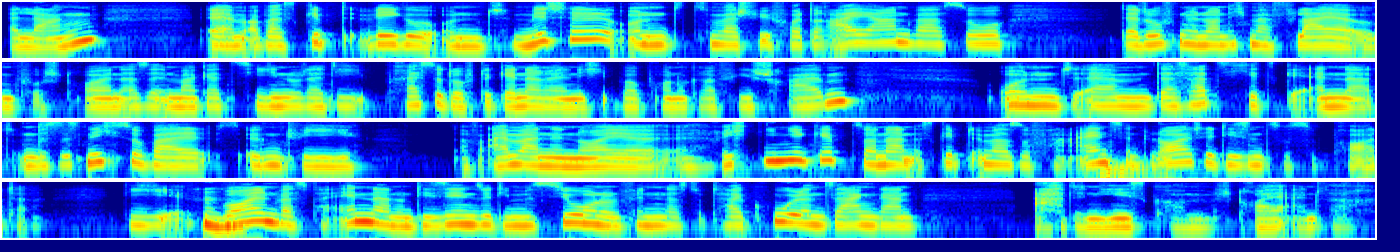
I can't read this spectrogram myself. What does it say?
erlangen. Ähm, aber es gibt Wege und Mittel. Und zum Beispiel vor drei Jahren war es so, da durften wir noch nicht mal Flyer irgendwo streuen, also in Magazinen oder die Presse durfte generell nicht über Pornografie schreiben. Und ähm, das hat sich jetzt geändert. Und das ist nicht so, weil es irgendwie auf einmal eine neue äh, Richtlinie gibt, sondern es gibt immer so vereinzelt Leute, die sind so Supporter. Die mhm. wollen was verändern und die sehen so die Mission und finden das total cool und sagen dann, ach Denise, komm, streu einfach.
